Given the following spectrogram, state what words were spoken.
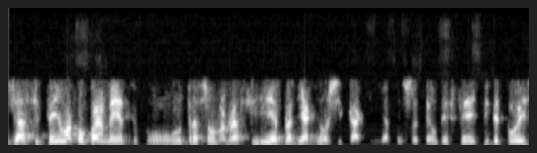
já se tem um acompanhamento com ultrassonografia para diagnosticar que a pessoa tem um defeito e depois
